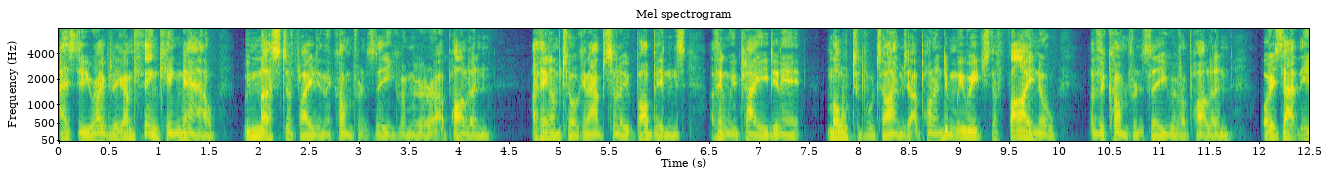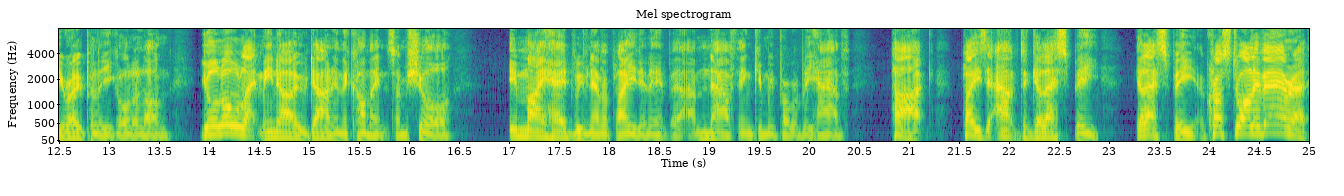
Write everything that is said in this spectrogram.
as the Europa League. I'm thinking now we must have played in the Conference League when we were at Apollon. I think I'm talking absolute bobbins. I think we played in it multiple times at Apollon. Didn't we reach the final of the Conference League with Apollon? Or is that the Europa League all along? You'll all let me know down in the comments, I'm sure in my head, we've never played in it, but I'm now thinking we probably have. Park plays it out to Gillespie. Gillespie across to Oliveira,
